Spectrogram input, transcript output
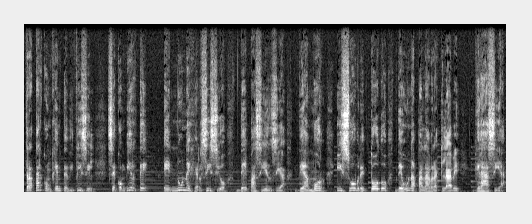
Tratar con gente difícil se convierte en un ejercicio de paciencia, de amor y sobre todo de una palabra clave, gracia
